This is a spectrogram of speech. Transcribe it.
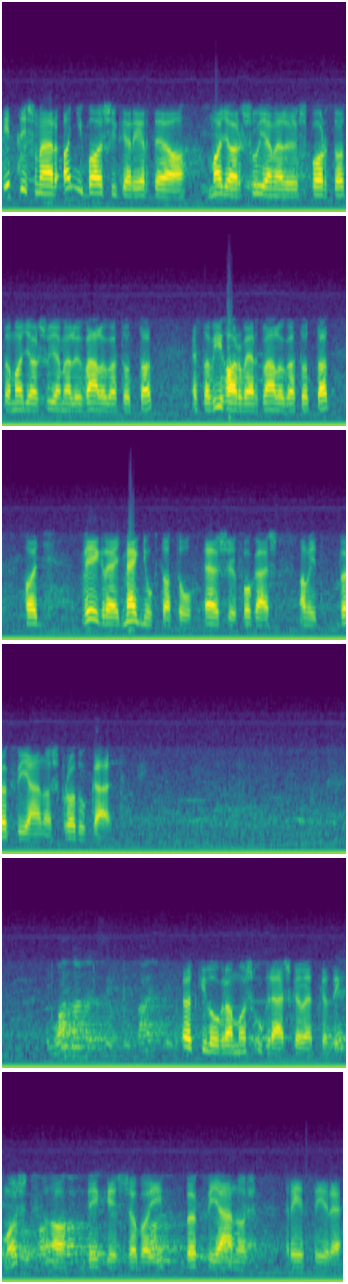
itt is már annyi bal siker érte a magyar súlyemelő sportot, a magyar súlyemelő válogatottat, ezt a viharvert válogatottat, hogy végre egy megnyugtató első fogás, amit Bökfi János produkált. 5 kg-os ugrás következik most a Békés Csabai Bökfi János részére.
